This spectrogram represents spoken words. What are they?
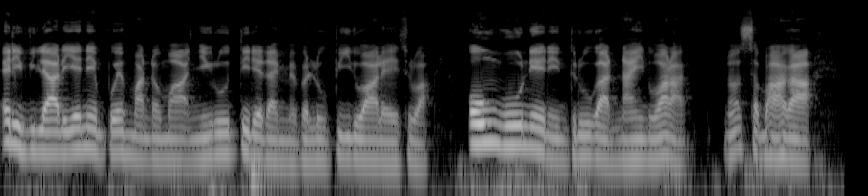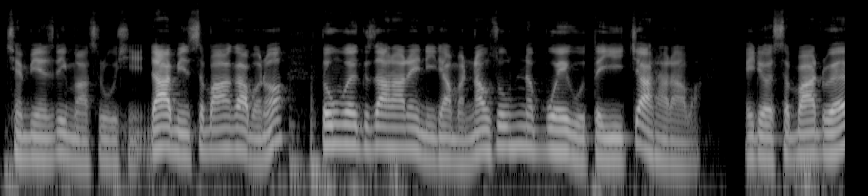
အဲ့ဒီ Villarreal နဲ့ပွဲမှာတော့မှညီတို့တည်တဲ့အတိုင်းပဲဘယ်လိုပြီးသွားလဲဆိုတာအုံကိုနဲ့တင်သူတို့ကနိုင်သွားတာနော်စပါးက Champions League မှာဆိုလို့ရှိရင်ဒါအပြင်စပါးကပေါ့နော်သုံးပွဲကစားထားတဲ့နေရာမှာနောက်ဆုံးနှစ်ပွဲကိုတည်ကြထားတာပါအဲ့တော့စပါးအတွက်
